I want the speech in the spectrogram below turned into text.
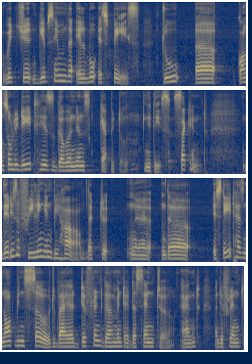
which uh, gives him the elbow space to uh, consolidate his governance capital. Nitish. Second, there is a feeling in Bihar that uh, the state has not been served by a different government at the center and a different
